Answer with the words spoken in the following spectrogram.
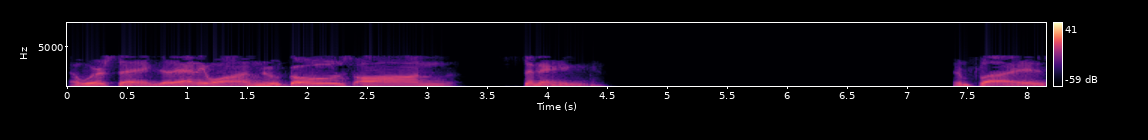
And we're saying that anyone who goes on sinning implies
